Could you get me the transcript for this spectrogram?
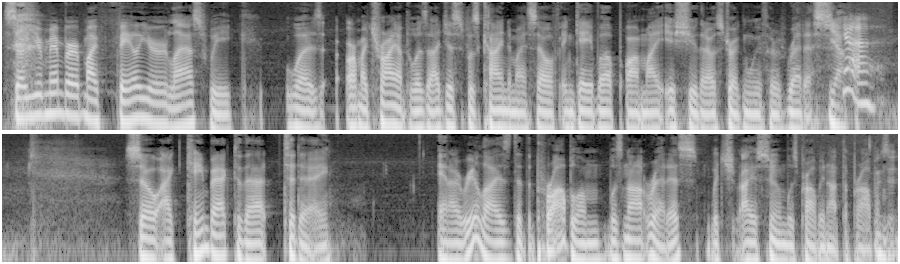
So you remember my failure last week was, or my triumph was, I just was kind to myself and gave up on my issue that I was struggling with with Redis. Yeah. yeah. So I came back to that today and I realized that the problem was not Redis, which I assume was probably not the problem. Was it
